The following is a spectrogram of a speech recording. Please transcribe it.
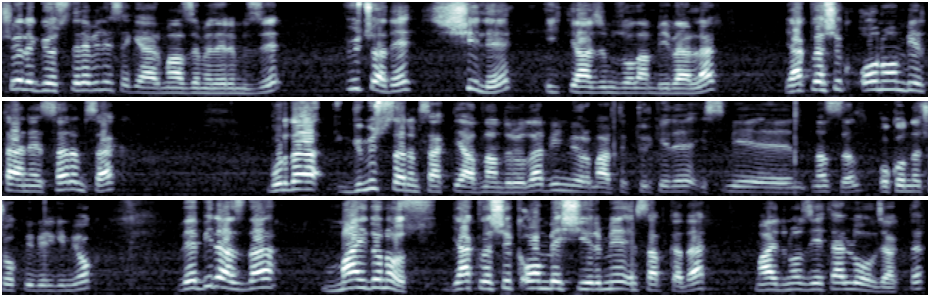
Şöyle gösterebilirsek eğer malzemelerimizi. 3 adet şili ihtiyacımız olan biberler. Yaklaşık 10-11 tane sarımsak. Burada gümüş sarımsak diye adlandırıyorlar. Bilmiyorum artık Türkiye'de ismi e, nasıl. O konuda çok bir bilgim yok. Ve biraz da maydanoz. Yaklaşık 15-20 hesap kadar. Maydanoz yeterli olacaktır.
